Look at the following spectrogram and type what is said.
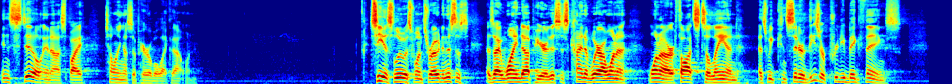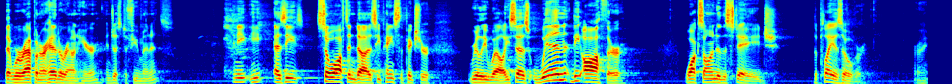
instill in us by telling us a parable like that one. C.S. Lewis once wrote, and this is, as I wind up here, this is kind of where I want, to, want our thoughts to land as we consider these are pretty big things that we're wrapping our head around here in just a few minutes. And he, he, as he so often does, he paints the picture really well. He says, When the author walks onto the stage, the play is over, right?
